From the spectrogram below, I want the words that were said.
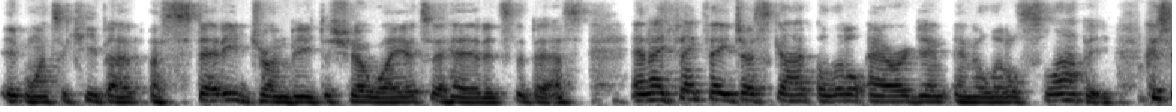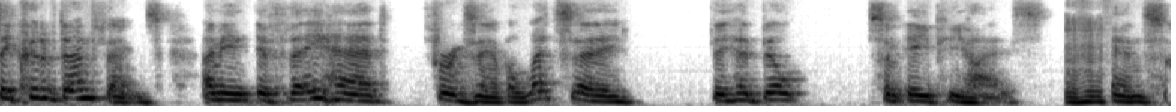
It wants to keep out a steady drumbeat to show why it's ahead. It's the best. And I think they just got a little arrogant and a little sloppy because they could have done things. I mean, if they had, for example, let's say they had built some APIs. Mm-hmm. And so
